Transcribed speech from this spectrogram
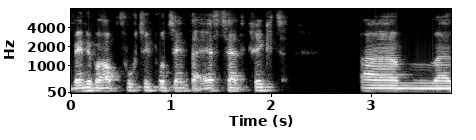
wenn überhaupt 50 Prozent der Eiszeit gekriegt. Ähm, weil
